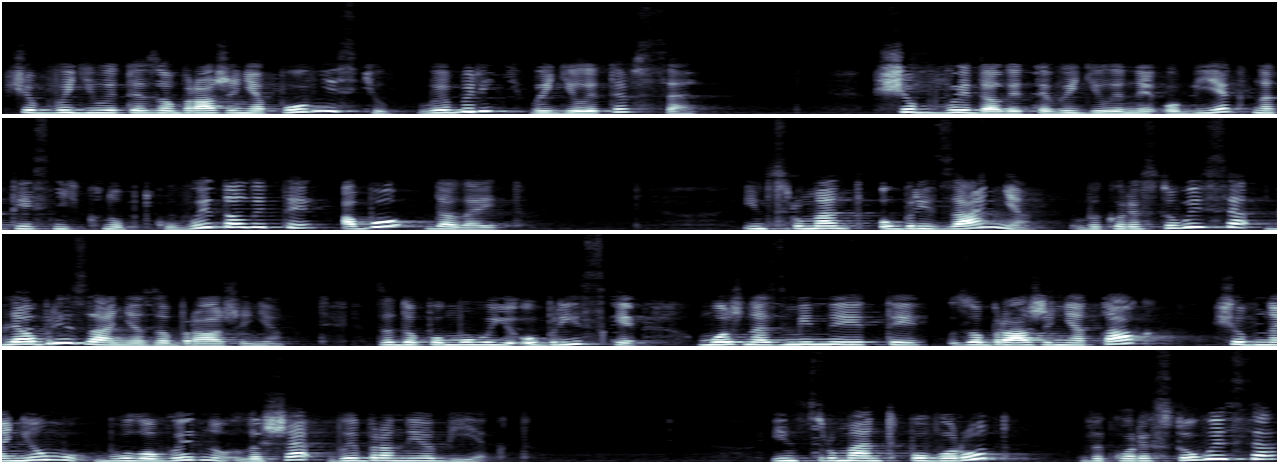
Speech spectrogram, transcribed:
Щоб виділити зображення повністю, виберіть виділити все. Щоб видалити виділений об'єкт, натисніть кнопку Видалити або Delete. Інструмент обрізання використовується для обрізання зображення. За допомогою обрізки можна змінити зображення так, щоб на ньому було видно лише вибраний об'єкт. Інструмент поворот використовується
